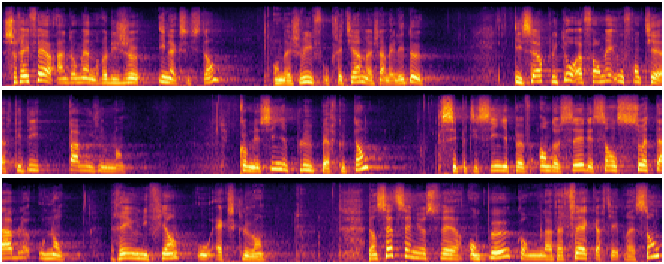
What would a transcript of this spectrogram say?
se réfère à un domaine religieux inexistant on est juif ou chrétien, mais jamais les deux. Il sert plutôt à former une frontière qui dit pas musulman. Comme les signes plus percutants, ces petits signes peuvent endosser des sens souhaitables ou non, réunifiants ou excluants. Dans cette sémiosphère, on peut, comme l'avait fait Cartier-Bresson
